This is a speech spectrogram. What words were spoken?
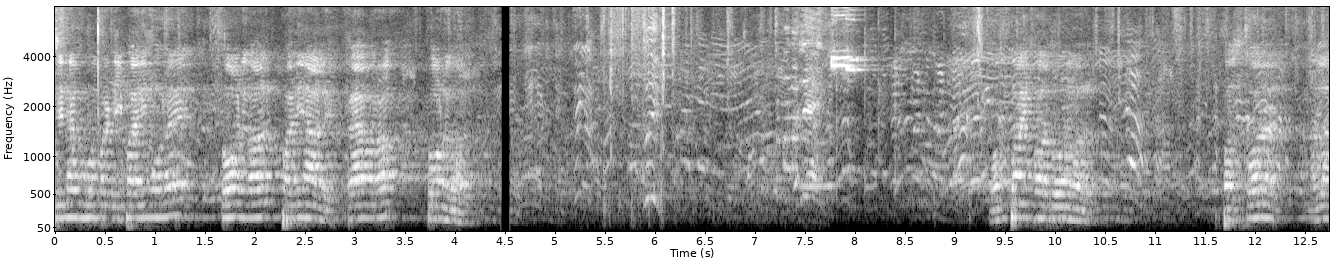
சின்ன பூம்பட்டி பதிமூணு தோணுகால் பதினாலு. Favour of Thonugal. One point for Thonugal. இப்போ ஸ்கோரர் நல்லா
